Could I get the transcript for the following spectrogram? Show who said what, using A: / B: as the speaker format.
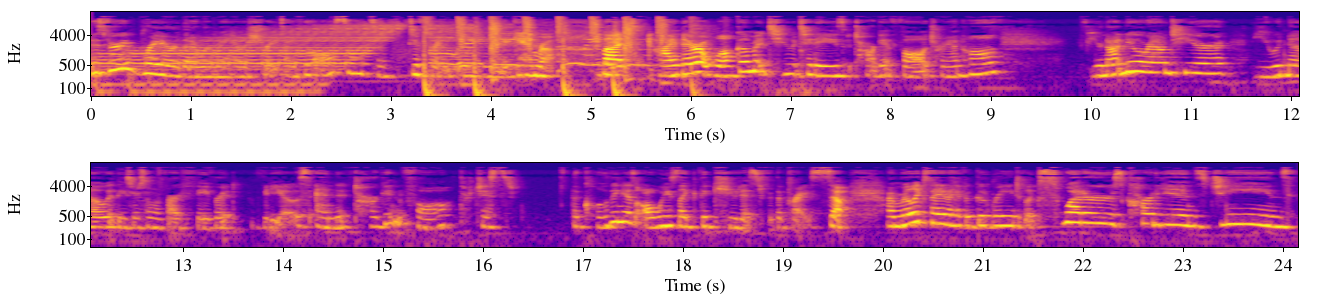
A: It is very rare that I wear my hair straight. I feel all sorts of different looking in the camera. But hi there, welcome to today's Target Fall Try-On Haul. If you're not new around here, you would know these are some of our favorite videos. And Target and Fall, they're just the clothing is always like the cutest for the price. So I'm really excited. I have a good range of like sweaters, cardigans, jeans,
